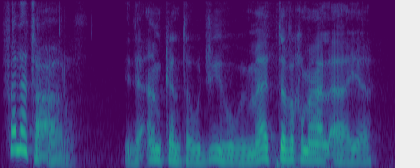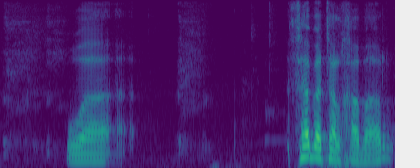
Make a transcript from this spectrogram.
فلا تعارض. إذا أمكن توجيهه بما يتفق مع الآية وثبت الخبر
